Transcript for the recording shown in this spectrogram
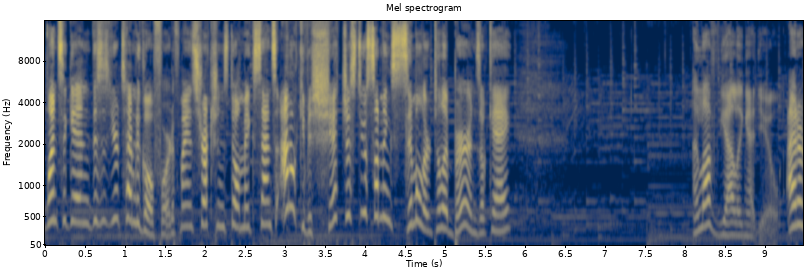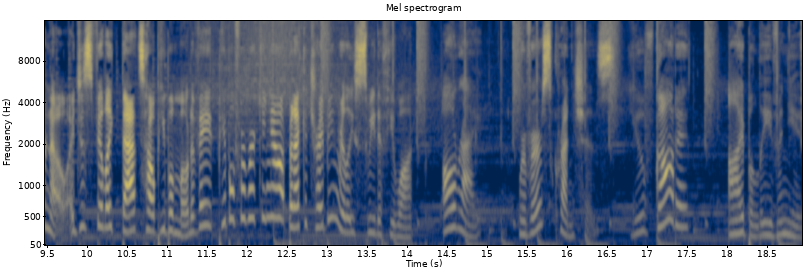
once again, this is your time to go for it. If my instructions don't make sense, I don't give a shit. Just do something similar till it burns, okay? I love yelling at you. I don't know. I just feel like that's how people motivate people for working out, but I could try being really sweet if you want. All right. Reverse crunches. You've got it. I believe in you.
